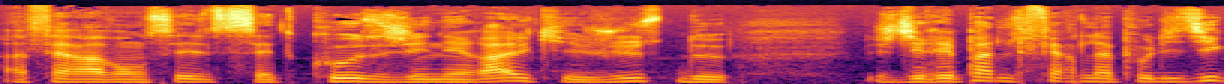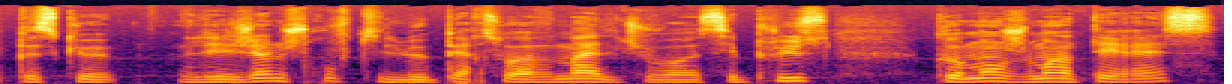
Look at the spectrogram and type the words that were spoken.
à faire avancer cette cause générale qui est juste de, je dirais pas de faire de la politique parce que les jeunes, je trouve qu'ils le perçoivent mal, tu vois. C'est plus comment je m'intéresse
